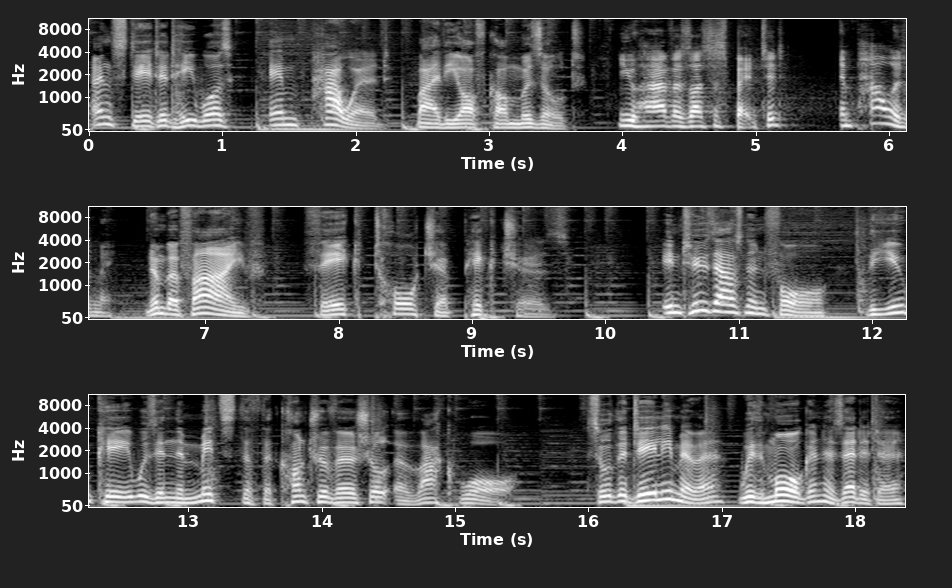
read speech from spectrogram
and stated he was empowered by the Ofcom result. You have, as I suspected, empowered me. Number 5. Fake torture pictures. In 2004, the UK was in the midst of the controversial Iraq War. So the Daily Mirror, with Morgan as editor,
